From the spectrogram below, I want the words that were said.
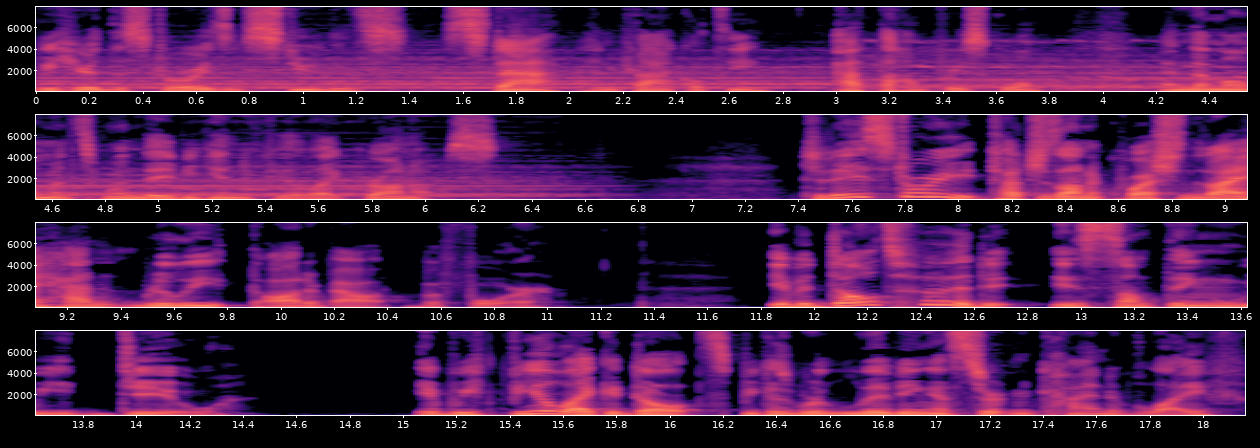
we hear the stories of students, staff, and faculty at the Humphrey School and the moments when they begin to feel like grown ups. Today's story touches on a question that I hadn't really thought about before. If adulthood is something we do, if we feel like adults because we're living a certain kind of life,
